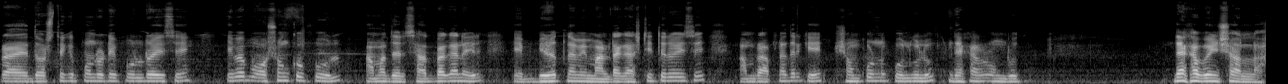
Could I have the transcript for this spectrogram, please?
প্রায় দশ থেকে পনেরোটি ফুল রয়েছে। এভাবে অসংখ্য ফুল আমাদের ছাদ বাগানের এই বৃহৎনামী মালটা গাছটিতে রয়েছে। আমরা আপনাদেরকে সম্পূর্ণ ফুলগুলো দেখার অনুরোধ দেখাবো ইনশাআল্লাহ।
